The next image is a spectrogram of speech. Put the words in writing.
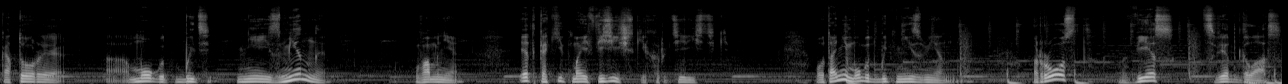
которые а, могут быть неизменны во мне, это какие-то мои физические характеристики. Вот они могут быть неизменны. Рост, вес, цвет глаз.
